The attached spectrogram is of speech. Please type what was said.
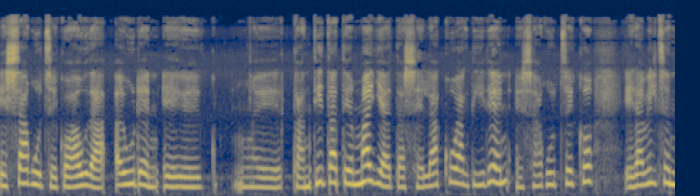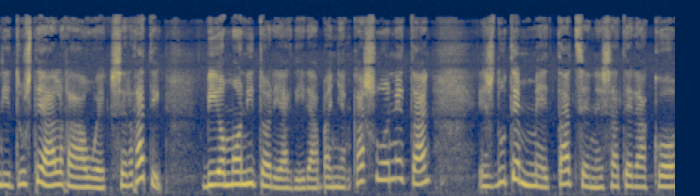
ezagutzeko, hau da, euren e, e, kantitate maila eta zelakoak diren ezagutzeko erabiltzen dituzte alga hauek. Zergatik? biomonitoreak dira, baina kasu honetan ez dute metatzen esaterako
